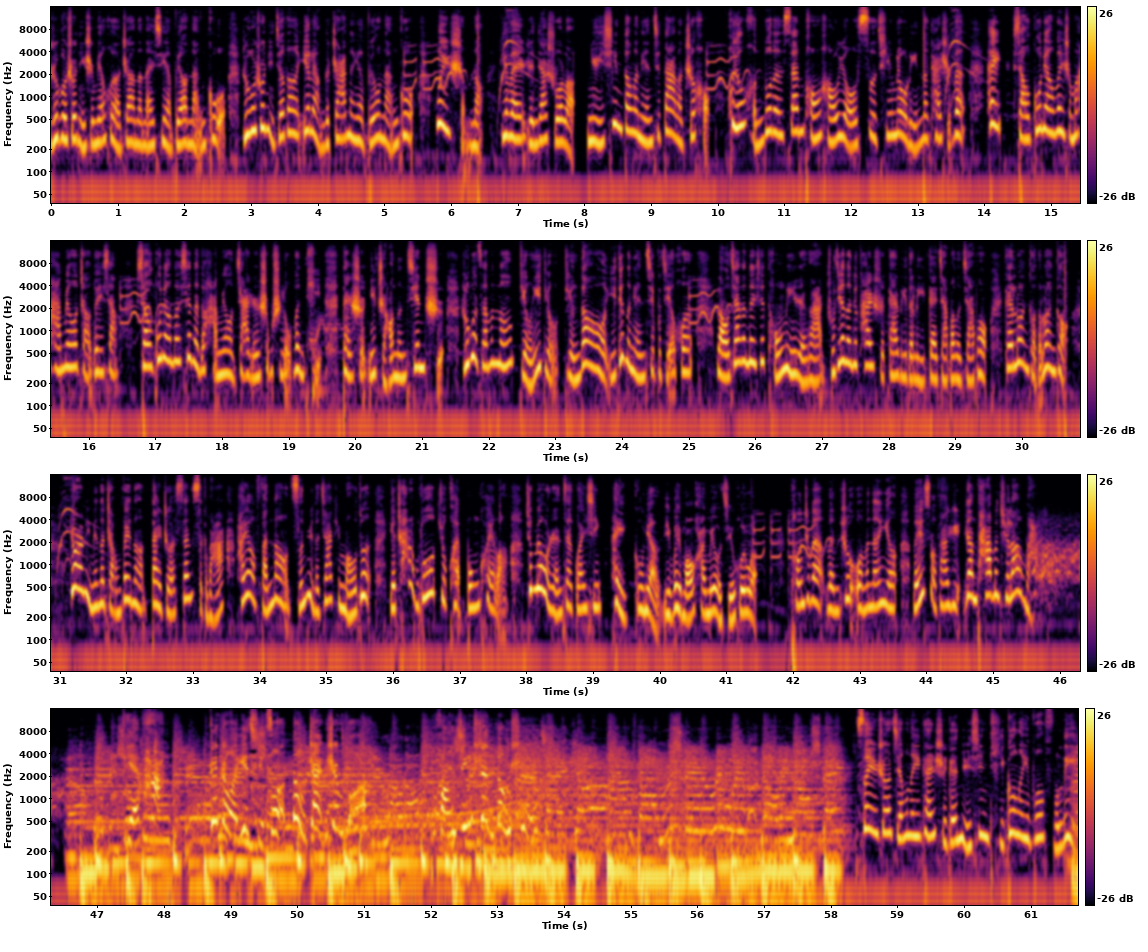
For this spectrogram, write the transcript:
如果说你身边会有这样的男性，也不要难过。如果说你交到一两个渣男，也不用难过。为什么呢？因为人家说了，女性到了年纪大了之后。会有很多的三朋好友、四亲六邻的开始问：“嘿，小姑娘为什么还没有找对象？小姑娘呢，现在都还没有嫁人，是不是有问题？”但是你只要能坚持，如果咱们能顶一顶，顶到一定的年纪不结婚，老家的那些同龄人啊，逐渐的就开始该离的离，该家暴的家暴，该乱搞的乱搞。院儿里面的长辈呢，带着三四个娃，还要烦恼子女的家庭矛盾，也差不多就快崩溃了，就没有人再关心：“嘿，姑娘。”你为毛还没有结婚了？同志们，稳住，我们能赢！猥琐发育，让他们去浪吧！别怕，跟着我一起做斗战胜佛，黄金圣斗士。所以说，节目的一开始给女性提供了一波福利，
